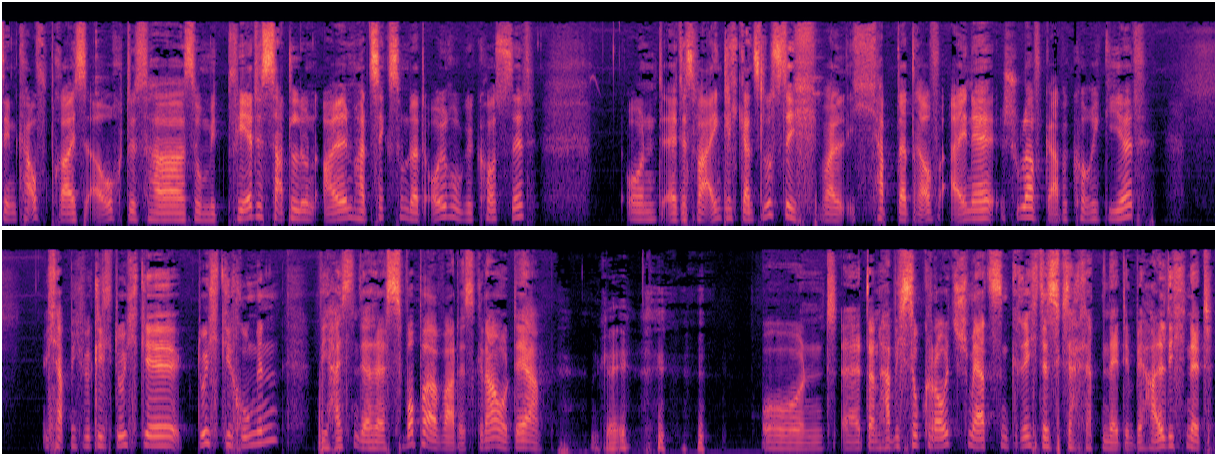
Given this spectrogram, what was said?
den Kaufpreis auch. Das hat so mit Pferdesattel und allem hat 600 Euro gekostet. Und äh, das war eigentlich ganz lustig, weil ich habe da drauf eine Schulaufgabe korrigiert. Ich habe mich wirklich durchge durchgerungen. Wie heißt denn der? Der Swapper war das, genau, der. Okay. Und äh, dann habe ich so Kreuzschmerzen gekriegt, dass ich gesagt habe, nee, den behalte ich nicht.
